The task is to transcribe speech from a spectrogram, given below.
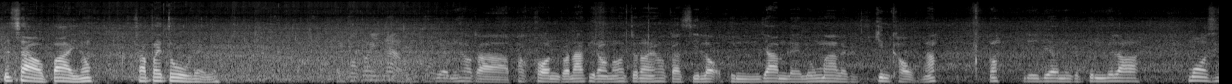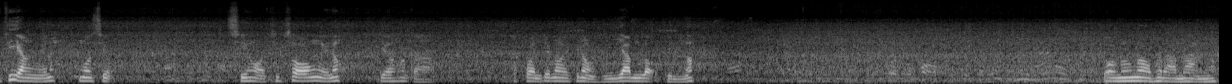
เป็นสาวป้ายเนาะสาวไปตู้ได้เลยเขาก็ไม่หนาวเดี๋ยวนี้เขาก็พักผ่อนก่อนนะพี่น้องเนาะเจ้าน้อยเขาก็สีเลาะขึ้นย่ามเลยลงมาแล้วก็กินข้าวนะเนาะเดี๋ยวเดียวนี้ก็เป็นเวลา มอสิเที่ยงเลยนะมอสิสีหอสิบสองเลยเนาะเดี๋ยวเขาก็พักผ่อนจ้าน้อยพี่น้องย่ำเลาะขึ้นเนาะบอกน้องๆพื่อนอาบน้ำเนาะ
